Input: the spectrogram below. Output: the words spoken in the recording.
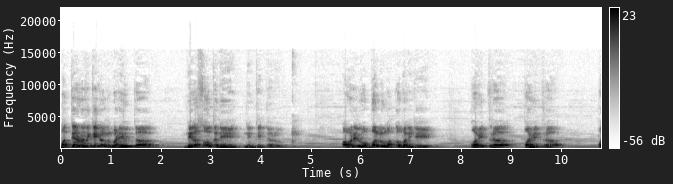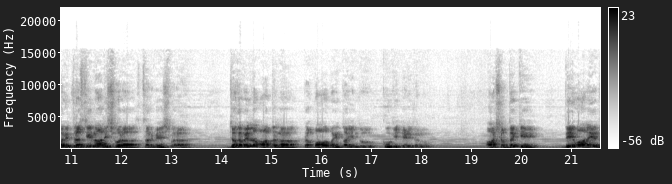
ಮತ್ತೆರಡು ರೆಕ್ಕೆಗಳನ್ನು ಬಡಿಯುತ್ತಾ ನೆಲಸೋಕದೆ ನಿಂತಿದ್ದರು. ಅವರಲ್ಲಿ ಒಬ್ಬನು ಮತ್ತೊಬ್ಬನಿಗೆ, ಪವಿತ್ರ ಪವಿತ್ರ ಪವಿತ್ರ ಸೇನಾಧೀಶ್ವರ ಸರ್ವೇಶ್ವರ, ಜಗವೆಲ್ಲ ಆತನ ಪ್ರಭಾವ ಭರಿತ ಎಂದು ಕೂಗಿ ಹೇಳಿದನು. ಆ ಶಬ್ದಕ್ಕೆ ದೇವಾಲಯದ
